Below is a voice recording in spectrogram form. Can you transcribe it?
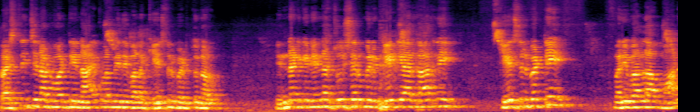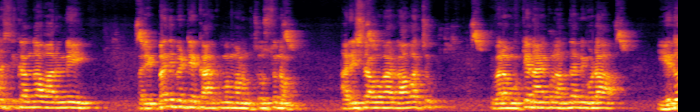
ప్రశ్నించినటువంటి నాయకుల మీద ఇవాళ కేసులు పెడుతున్నారు. నిన్నటికి నిన్న చూశారు మీరు కేటీఆర్ గారిని కేసులు పెట్టి మరి వాళ్ళ మానసికంగా వారిని మరి ఇబ్బంది పెట్టే కార్యక్రమం మనం చూస్తున్నాం. హరీష్ రావు గారు కావచ్చు ఇవాళ ముఖ్య నాయకులు అందరినీ కూడా ఏదో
